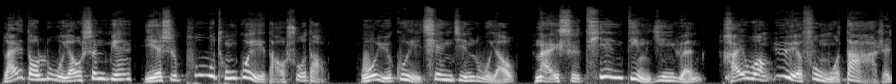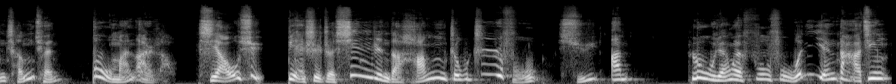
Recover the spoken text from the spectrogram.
来到陆瑶身边，也是扑通跪倒，说道。我与贵千金陆瑶乃是天定姻缘，还望岳父母大人成全。不瞒二老，小婿便是这新任的杭州知府徐安。陆员外夫妇闻言大惊，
